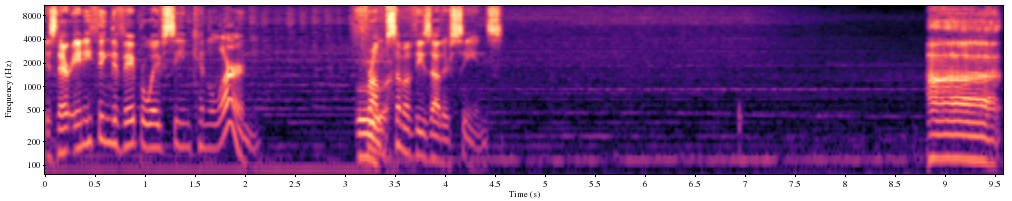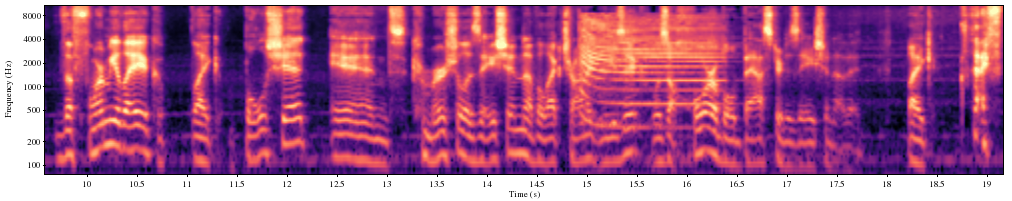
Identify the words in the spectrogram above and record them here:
Is there anything the vaporwave scene can learn from some of these other scenes? Uh the formulaic like bullshit and commercialization of electronic music was a horrible bastardization of it. Like I've,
